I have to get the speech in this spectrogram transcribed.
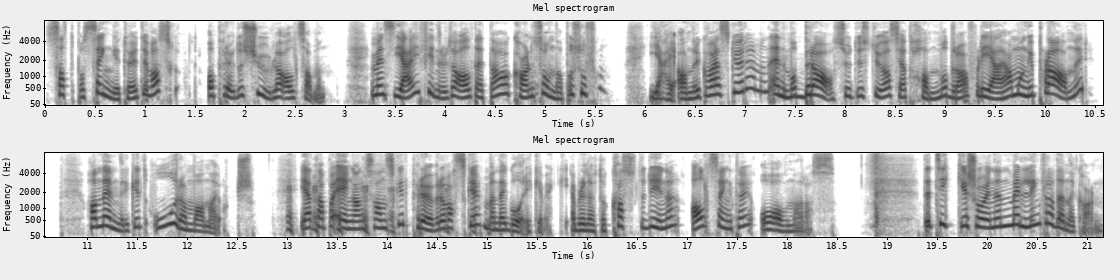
satt på sengetøyet til vask og prøvd å skjule alt sammen. Mens jeg finner ut av alt dette, har Karen sovna på sofaen. Jeg aner ikke hva jeg skal gjøre, men ender med å brase ut i stua og si at han må dra fordi jeg har mange planer. Han nevner ikke et ord om hva han har gjort. Jeg tar på engangshansker, prøver å vaske, men det går ikke vekk. Jeg blir nødt til å kaste dyne, alt sengetøy og overmadrass. Det tikker så inn en melding fra denne karen.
